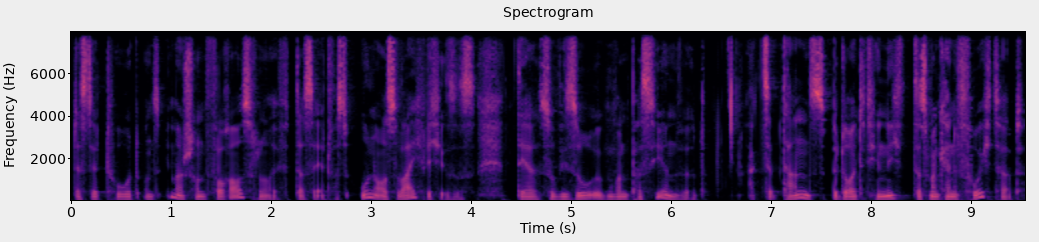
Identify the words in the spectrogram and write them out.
dass der Tod uns immer schon vorausläuft, dass er etwas Unausweichliches ist, der sowieso irgendwann passieren wird. Akzeptanz bedeutet hier nicht, dass man keine Furcht hat,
